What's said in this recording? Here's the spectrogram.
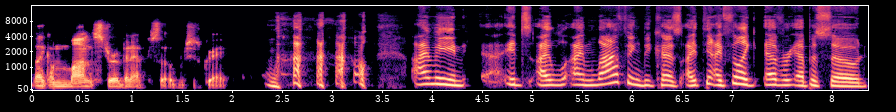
like a monster of an episode, which is great. Wow. I mean, it's I I'm laughing because I think I feel like every episode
